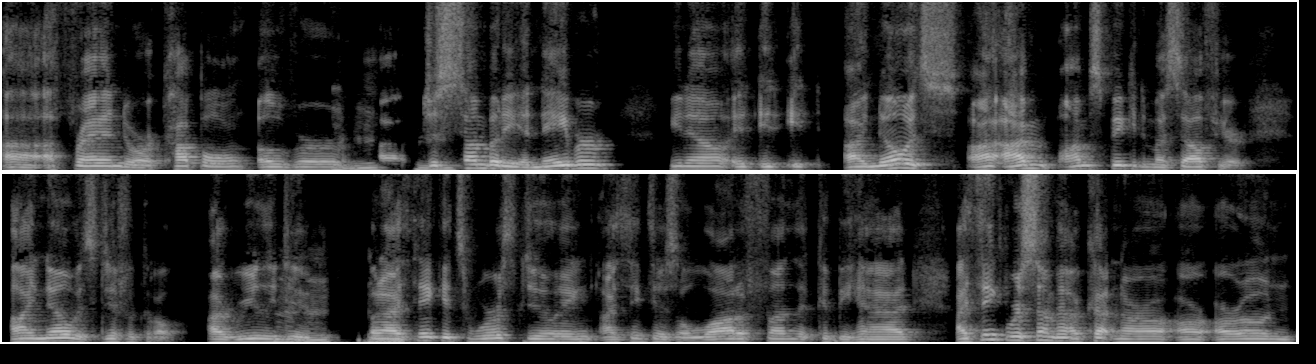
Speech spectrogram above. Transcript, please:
uh, a friend or a couple over, hmm uh, hmm just somebody, a neighbor. You know, it it it. I know it's. I, I'm I'm speaking to myself here. I know it's difficult. I really do, hmm but I hmm think it's worth doing. I think there's a lot of fun that could be had. I think we're somehow cutting our our, our own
